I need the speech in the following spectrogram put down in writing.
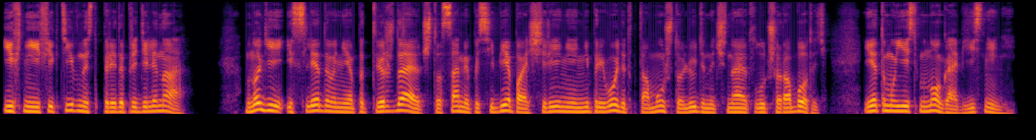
Их неэффективность предопределена. Многие исследования подтверждают, что сами по себе поощрения не приводят к тому, что люди начинают лучше работать, и этому есть много объяснений.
